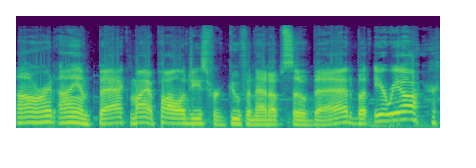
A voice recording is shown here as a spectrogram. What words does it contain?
Alright, I am back. My apologies for goofing that up so bad, but here we are!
